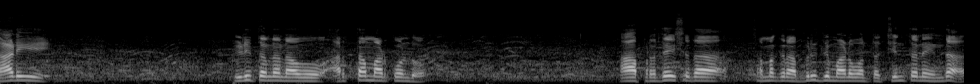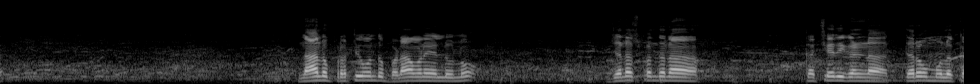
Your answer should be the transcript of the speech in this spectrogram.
ನಾಡಿ ಹಿಡಿತನ ನಾವು ಅರ್ಥ ಮಾಡಿಕೊಂಡು ಆ ಪ್ರದೇಶದ ಸಮಗ್ರ ಅಭಿವೃದ್ಧಿ ಮಾಡುವಂಥ ಚಿಂತನೆಯಿಂದ ನಾನು ಪ್ರತಿಯೊಂದು ಬಡಾವಣೆಯಲ್ಲೂ ಜನಸ್ಪಂದನ ಕಚೇರಿಗಳನ್ನ ತೆರವು ಮೂಲಕ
